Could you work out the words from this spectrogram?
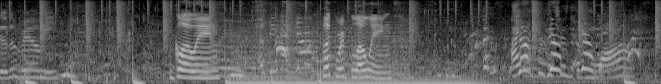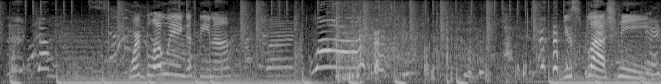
Still the real me. Glowing. Look, we're glowing. I some pictures of moi. We're glowing, Athena. You splash me.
